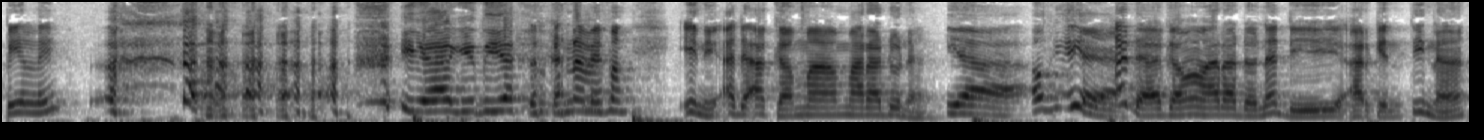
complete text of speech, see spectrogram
Pele? Iya gitu ya. Loh, Karena memang ini ada agama Maradona. Ya, oke iya. Ada agama Maradona di Argentina.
